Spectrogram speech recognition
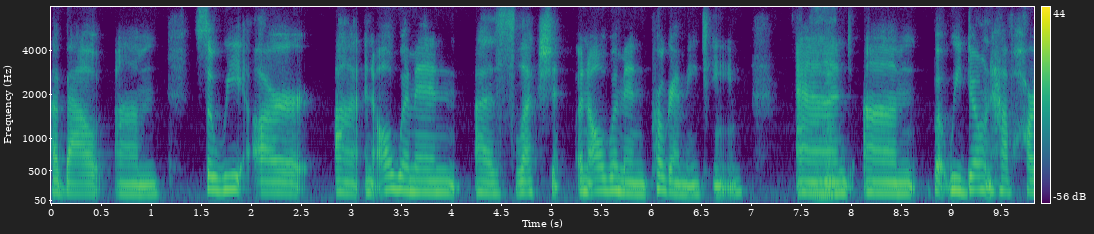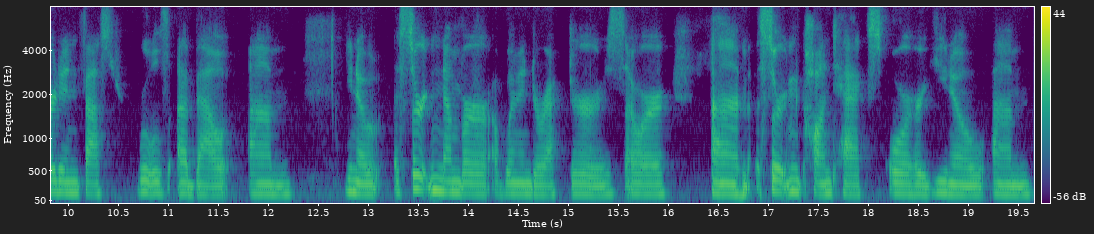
about um, so we are uh, an all women uh, selection an all women programming team mm-hmm. and mm-hmm. um, but we don't have hard and fast rules about um, you know a certain number of women directors or um, a certain context or you know um,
